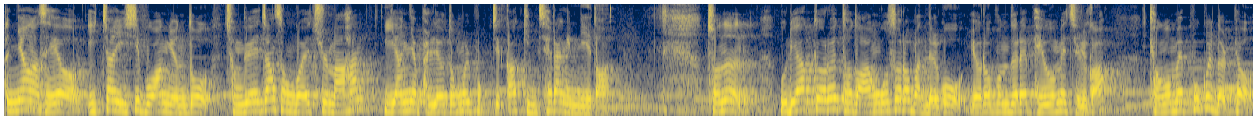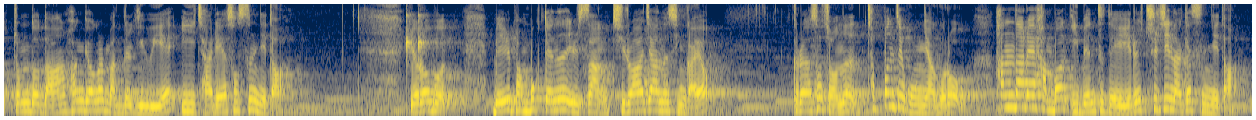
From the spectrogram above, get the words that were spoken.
안녕하세요. 2025학년도 정교회장 선거에 출마한 2학년 반려동물 복지과 김채랑입니다. 저는 우리 학교를 더 나은 곳으로 만들고 여러분들의 배움의 질과 경험의 폭을 넓혀 좀 더 나은 환경을 만들기 위해 이 자리에 섰습니다. 여러분, 매일 반복되는 일상 지루하지 않으신가요? 그래서 저는 첫 번째 공약으로 한 달에 한 번 이벤트 데이를 추진하겠습니다.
